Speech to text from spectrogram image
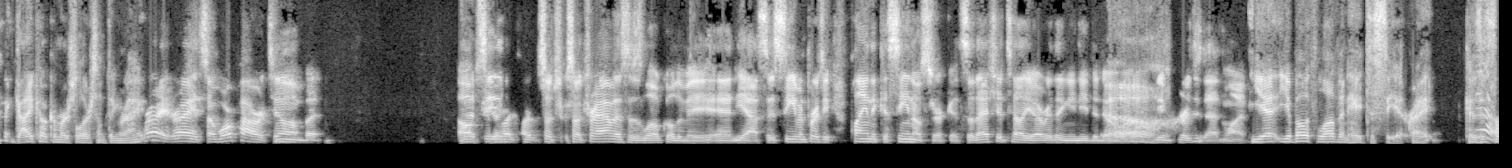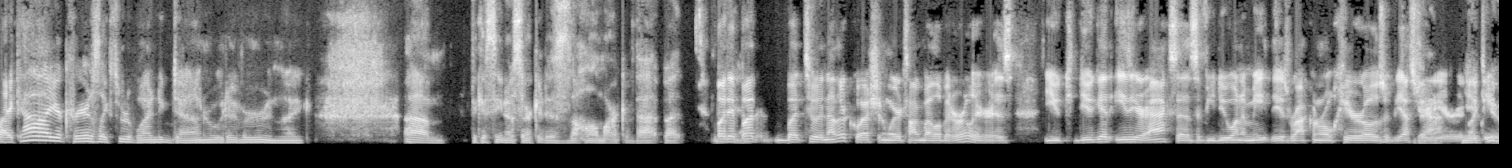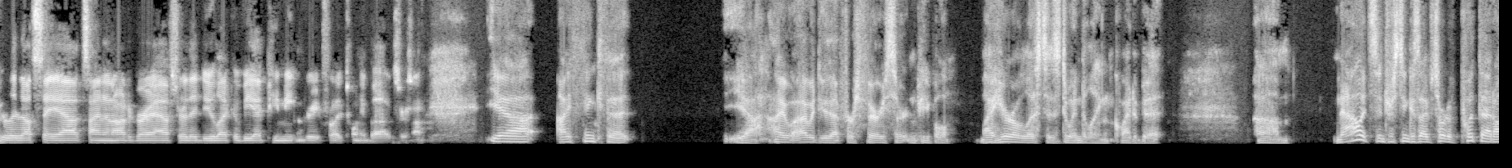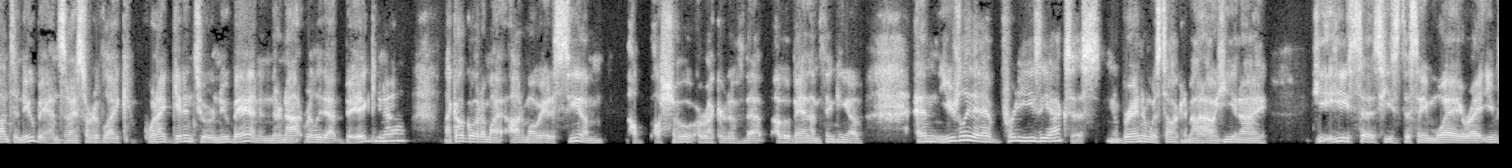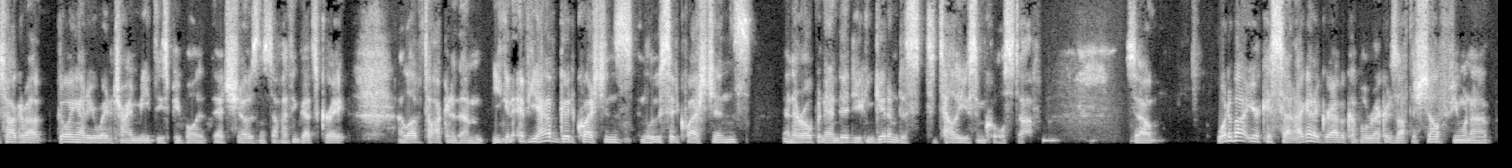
Geico commercial or something, right? Right, right. So more power to him, but oh, That's see, so so Travis is local to me, and yeah, so Stephen Pearcy playing the casino circuit. So that should tell you everything you need to know about Ugh. Stephen Percy's that in life. Yeah, you both love and hate to see it, right? Because it's like, ah, your career's like sort of winding down or whatever, and like, um, the casino circuit is the hallmark of that. But But it, but but to another question we were talking about a little bit earlier is you do get easier access if you do want to meet these rock and roll heroes of yesteryear. you like do. usually they'll stay out signing autographs, or they do like a VIP meet and greet for like twenty bucks or something. yeah, I think that, yeah, I, I would do that for very certain people. My hero list is dwindling quite a bit. Um, now it's interesting because I've sort of put that onto new bands, and I sort of like when I get into a new band and they're not really that big, you know, like I'll go to my out of my way to see them. I'll, I'll show a record of that of a band I'm thinking of, and usually they have pretty easy access. You know, Brandon was talking about how he and I, he he says he's the same way, right? You were talking about going out of your way to try and meet these people at, at shows and stuff. I think that's great. I love talking to them. You can if you have good questions, lucid questions, and they're open ended, you can get them to to tell you some cool stuff. So, what about your cassette? I got to grab a couple records off the shelf if you want to.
